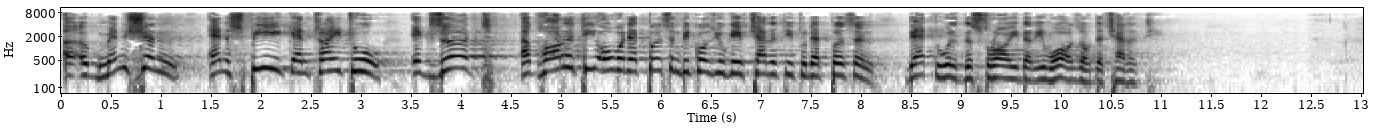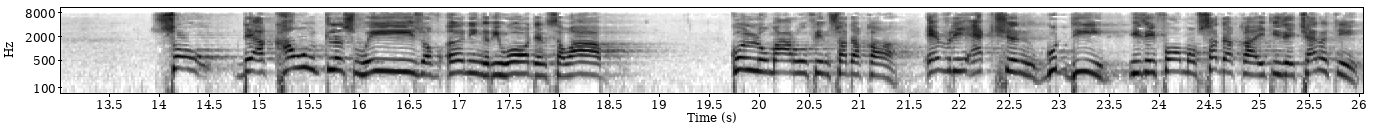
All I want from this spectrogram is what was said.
uh, mention and speak and try to exert authority over that person because you gave charity to that person. That will destroy the rewards of the charity. So there are countless ways of earning reward and sawab. Kullu ma'rufin sadaqah. Every action, good deed is a form of sadaqah. It is a charity.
